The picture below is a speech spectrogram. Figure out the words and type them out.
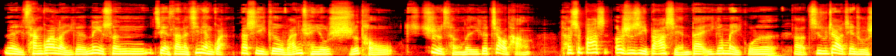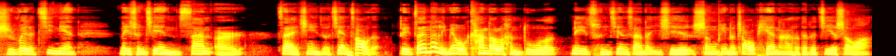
那里参观了一个内村健三的纪念馆，那是一个完全由石头制成的一个教堂，它是八十二十世纪八十年代一个美国的呃基督教建筑师为了纪念内村健三而在青井泽建造的。对，在那里面我看到了很多内村健三的一些生平的照片啊和他的介绍啊，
